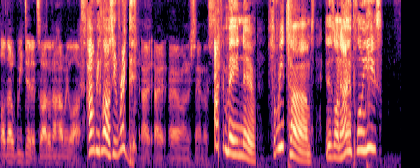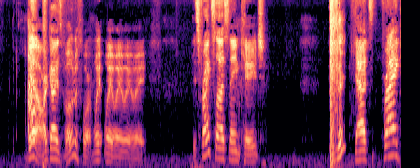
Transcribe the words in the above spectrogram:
Although we did it, so I don't know how we lost. How we lost? He rigged it. I, I, I don't understand this. I've been made there three times. It is only high employees? Yeah, our guys voted for it. Wait, wait, wait, wait, wait. Is Frank's last name Cage? Is it? That's Frank.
